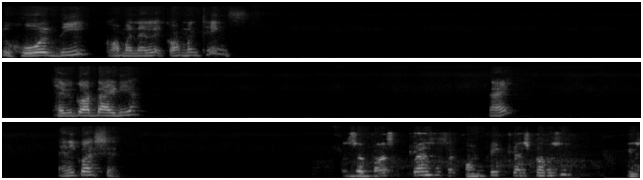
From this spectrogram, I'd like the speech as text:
to hold the common, common things. Have you got the idea? Right? Any question? The first class is a concrete class, Professor? Is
